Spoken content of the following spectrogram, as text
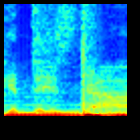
look at this time.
